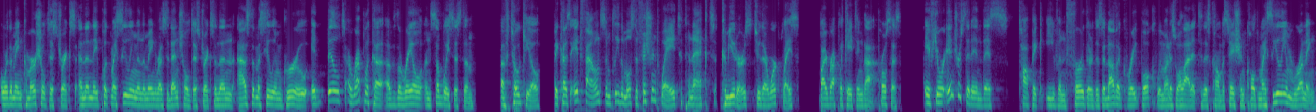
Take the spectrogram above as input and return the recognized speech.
or the main commercial districts, and then they put mycelium in the main residential districts. And then as the mycelium grew, it built a replica of the rail and subway system of Tokyo because it found simply the most efficient way to connect commuters to their workplace by replicating that process. If you're interested in this topic even further, there's another great book, we might as well add it to this conversation, called Mycelium Running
